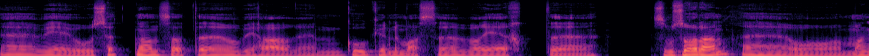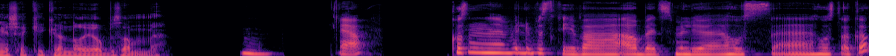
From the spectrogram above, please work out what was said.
Uh, vi er jo 17 ansatte, og vi har en god kundemasse, variert uh, som sådan, uh, og mange kjekke kunder å jobbe sammen med. Mm. Ja. Hvordan vil du beskrive arbeidsmiljøet hos, hos dere?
